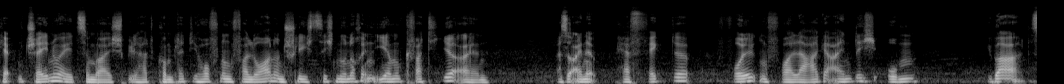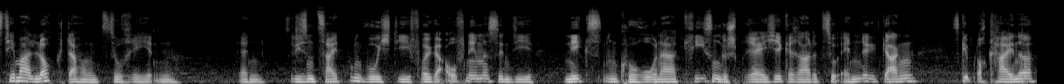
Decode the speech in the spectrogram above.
Captain Janeway zum Beispiel hat komplett die Hoffnung verloren und schließt sich nur noch in ihrem Quartier ein. Also eine perfekte Folgenvorlage eigentlich, um über das Thema Lockdown zu reden. Denn zu diesem Zeitpunkt, wo ich die Folge aufnehme, sind die nächsten Corona-Krisengespräche gerade zu Ende gegangen. Es gibt noch keine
